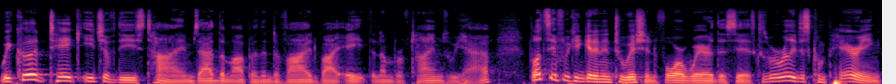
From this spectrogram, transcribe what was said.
we could take each of these times, add them up, and then divide by 8 the number of times we have. But let's see if we can get an intuition for where this is, because we're really just comparing,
